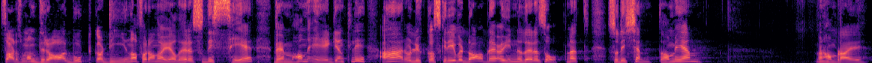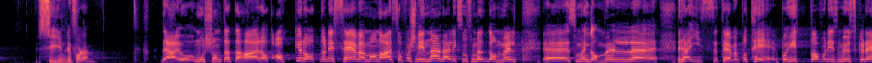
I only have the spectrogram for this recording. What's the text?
så er det som han drar bort gardina foran øya deres, så de ser hvem han egentlig er. Og Lukas skriver da ble øynene deres åpnet, så de kjente ham igjen. Men han blei usynlig for dem. Det er jo morsomt dette her, at akkurat når de ser hvem han er, så forsvinner han. Det er liksom som, gammelt, eh, som en gammel eh, reise-TV på, på, hytta, for de som husker det.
